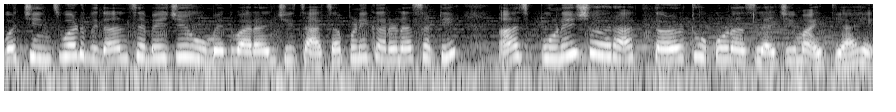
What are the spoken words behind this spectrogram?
व चिंचवड विधानसभेचे उमेदवारांची चाचपणी करण्यासाठी आज पुणे शहरात तळ ठोकून असल्याची माहिती आहे.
